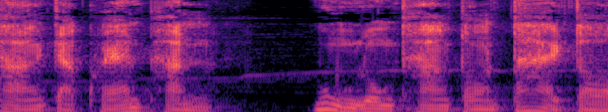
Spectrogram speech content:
ทางจากแคว้นพัน มุ่งลงทางตอนใต้ต่อ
